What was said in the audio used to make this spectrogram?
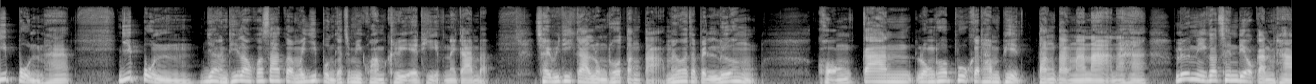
ญี่ปุ่นฮะ ญี่ปุ่นอย่างที่เราก็ทราบกันว่าญี่ปุ่นก็จะมีความครีเอทีฟในการแบบใช้วิธีการลงโทษต่างๆ ไม่ว่าจะเป็นเรื่อง ของการลงโทษผู้กระทำผิดต่างๆ นานานะฮะเรื่องนี้ก็เช่นเดียวกันค่ะ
